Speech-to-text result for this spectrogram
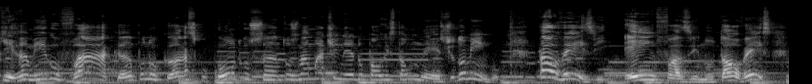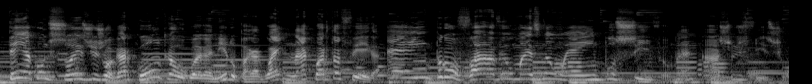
que Ramiro vá a campo no clássico contra o Santos na matinê do Paulistão neste domingo. Talvez, e ênfase no talvez, tenha condições de jogar contra o Guarani do Paraguai na quarta-feira. É improvável, mas não é impossível, né? Acho difícil.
